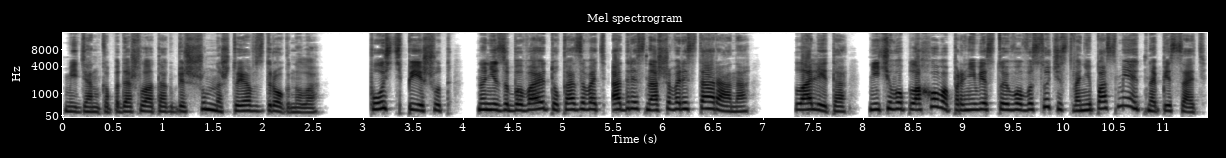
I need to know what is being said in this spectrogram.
Медянка подошла так бесшумно, что я вздрогнула. «Пусть пишут, но не забывают указывать адрес нашего ресторана. Лолита, ничего плохого про невесту его высочества не посмеют написать.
